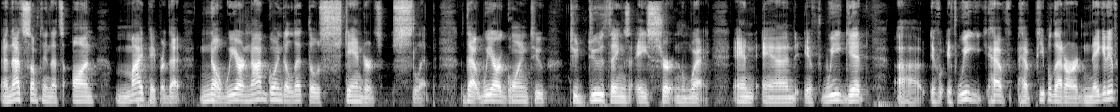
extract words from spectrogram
And that's something that's on my paper that no, we are not going to let those standards slip. That we are going to to do things a certain way. And and if we get uh, if if we have have people that are negative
